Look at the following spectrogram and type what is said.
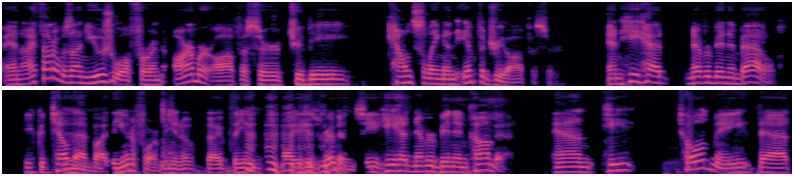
And I thought it was unusual for an armor officer to be counseling an infantry officer. And he had never been in battle. You could tell mm. that hmm. by the uniform, you know, by, the, by his ribbons. He, he had never been in combat. And he told me that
